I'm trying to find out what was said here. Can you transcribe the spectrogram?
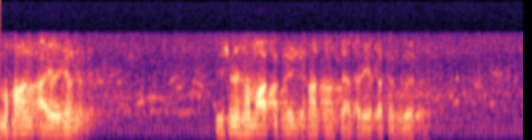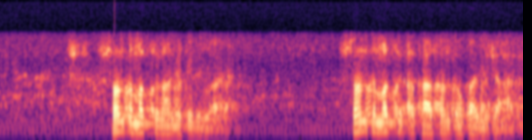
महान आयोजन, जिसमें हम आप इतने जहाँ तहां से आकर एकत्र हुए थे संत मत सुनाने के लिए हुआ है। संत मत अर्थात संतों का विचार।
